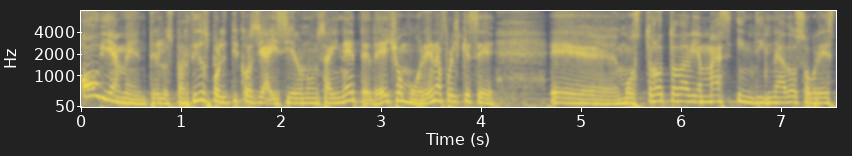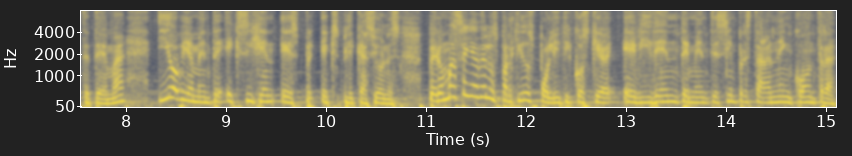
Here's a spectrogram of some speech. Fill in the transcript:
Obviamente los partidos políticos ya hicieron un sainete. De hecho, Morena fue el que se eh, mostró todavía más indignado sobre este tema y obviamente exigen explicaciones. Pero más allá de los partidos políticos que evidentemente siempre estarán en contra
